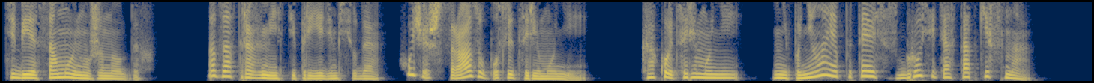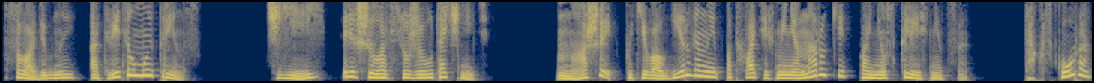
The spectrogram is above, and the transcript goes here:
«Тебе самой нужен отдых. А завтра вместе приедем сюда. Хочешь, сразу после церемонии». «Какой церемонии?» Не поняла я, пытаясь сбросить остатки сна. «Свадебный», — ответил мой принц. «Чьей?» — решила все же уточнить. «Нашей?» — покивал Гервин и, подхватив меня на руки, понес к лестнице. «Так скоро?»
